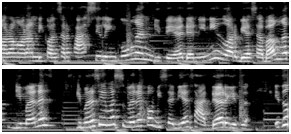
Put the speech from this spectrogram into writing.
orang-orang di konservasi lingkungan gitu ya. Dan ini luar biasa banget. Gimana gimana sih mas sebenarnya kok bisa dia sadar gitu? Itu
